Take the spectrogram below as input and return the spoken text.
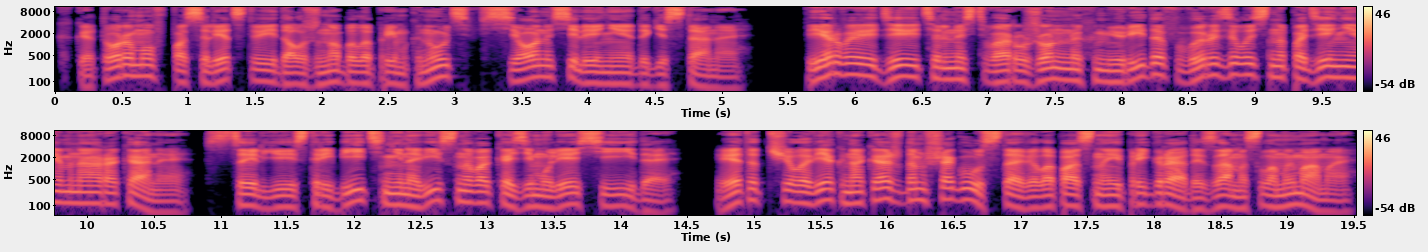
к которому впоследствии должно было примкнуть все население Дагестана. Первая деятельность вооруженных мюридов выразилась нападением на Араканы с целью истребить ненавистного Казимуле Сиида. Этот человек на каждом шагу ставил опасные преграды замыслам имама,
